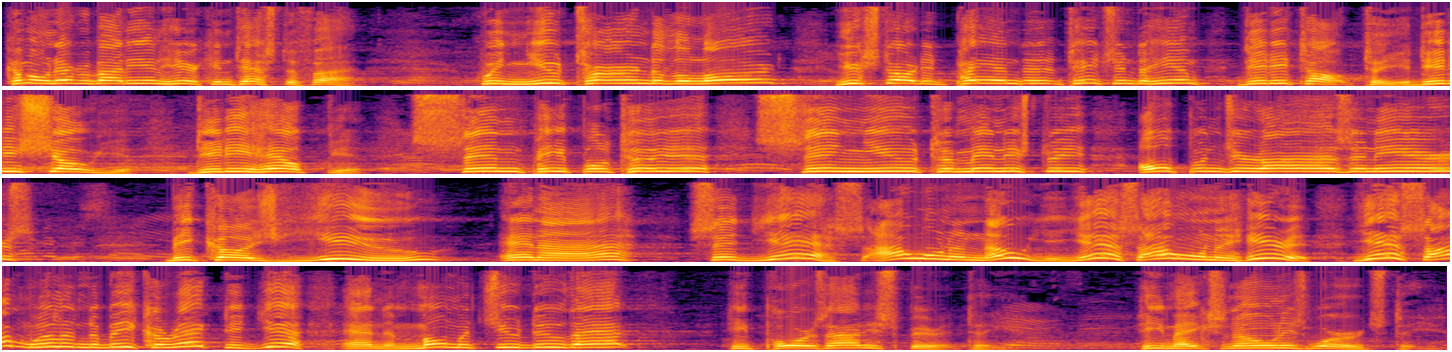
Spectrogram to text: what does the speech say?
Come on, everybody in here can testify. When you turned to the Lord, you started paying attention to Him. Did He talk to you? Did He show you? Did He help you? Send people to you? Send you to ministry? Opened your eyes and ears? Because you and I said, Yes, I want to know you. Yes, I want to hear it. Yes, I'm willing to be corrected. Yeah. And the moment you do that, He pours out His Spirit to you. He makes known His words to you.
